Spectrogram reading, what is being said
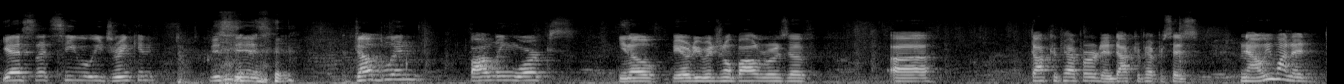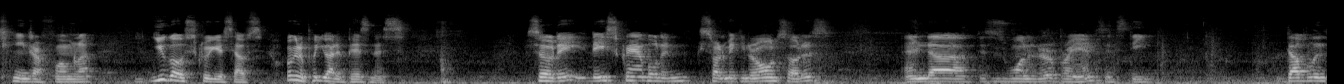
Yes, let's see what we're drinking. This is Dublin Bottling Works. You know, they're the original bottlers of uh, Dr. Pepper. Then Dr. Pepper says, "Now we want to change our formula. You go screw yourselves. We're gonna put you out of business." So they they scrambled and started making their own sodas, and uh, this is one of their brands. It's the Dublin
